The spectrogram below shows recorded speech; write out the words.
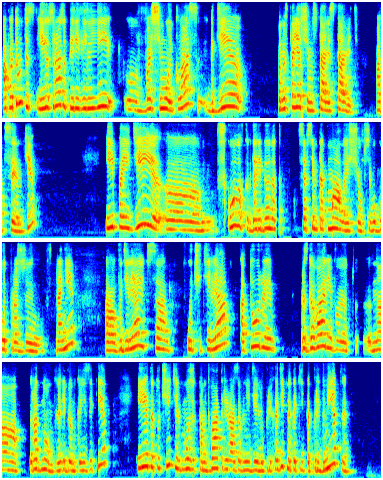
а потом ты, ее сразу перевели э, в восьмой класс, где по-настоящему стали ставить оценки. И по идее э, в школах, когда ребенок совсем так мало еще, всего год прожил в стране, э, выделяются учителя, которые разговаривают на родном для ребенка языке, и этот учитель может там 2-3 раза в неделю приходить на какие-то предметы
